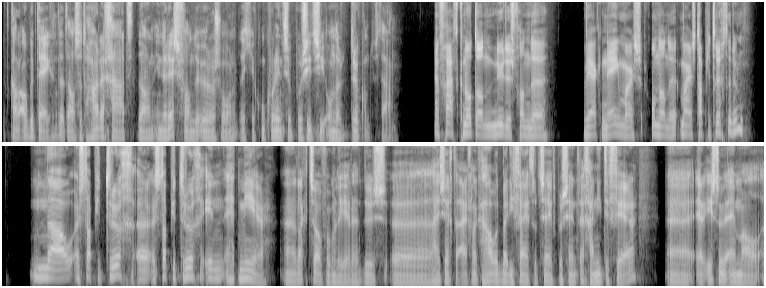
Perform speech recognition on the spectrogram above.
het kan ook betekenen dat als het harder gaat dan in de rest van de eurozone, dat je concurrentiepositie onder druk komt te staan. En vraagt Knot dan nu dus van de werknemers om dan maar een stapje terug te doen? Nou, een stapje terug, uh, een stapje terug in het meer. Uh, laat ik het zo formuleren. Dus uh, hij zegt eigenlijk: hou het bij die 5 tot 7 procent en ga niet te ver. Er is nu eenmaal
